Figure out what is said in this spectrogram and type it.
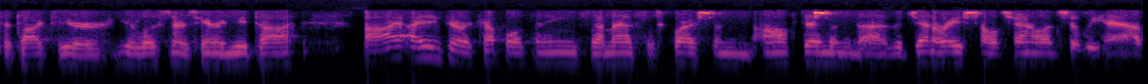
to talk to your, your listeners here in Utah. I, I think there are a couple of things. I'm asked this question often, uh, the generational challenge that we have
